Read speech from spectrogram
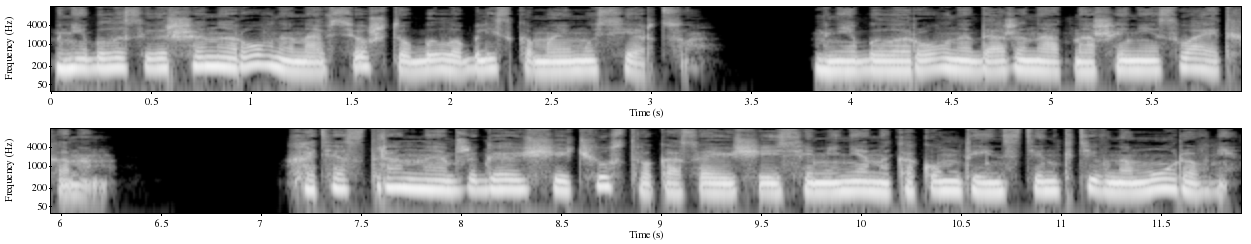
Мне было совершенно ровно на все, что было близко моему сердцу. Мне было ровно даже на отношения с Вайтханом. Хотя странное обжигающее чувство, касающееся меня на каком-то инстинктивном уровне,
